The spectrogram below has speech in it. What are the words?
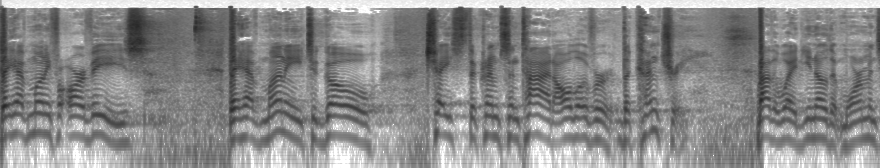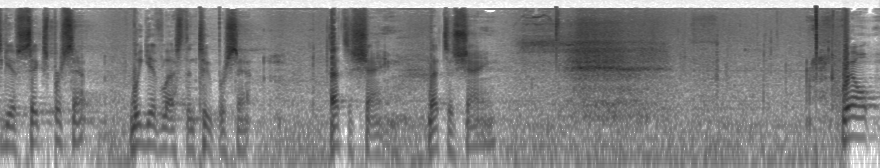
They have money for RVs. They have money to go chase the crimson tide all over the country. By the way, do you know that Mormons give 6%? We give less than 2%. That's a shame. That's a shame. Well,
